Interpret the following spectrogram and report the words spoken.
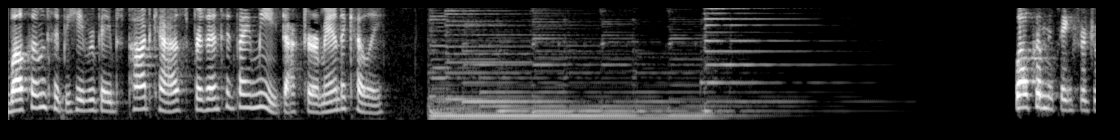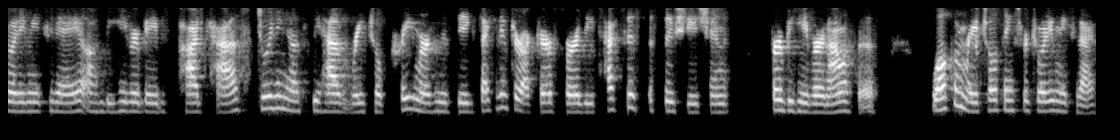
Welcome to Behavior Babes podcast presented by me, Dr. Amanda Kelly. Welcome and thanks for joining me today on Behavior Babes podcast. Joining us, we have Rachel Kramer, who is the executive director for the Texas Association for Behavior Analysis. Welcome, Rachel. Thanks for joining me today.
